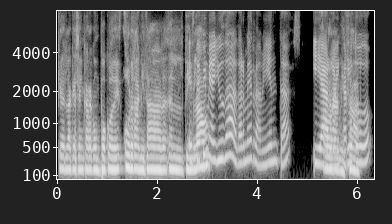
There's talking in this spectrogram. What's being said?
que es la que se encarga un poco de organizar el tinglado. Steffi me ayuda a darme herramientas y a, organizarlo todo,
